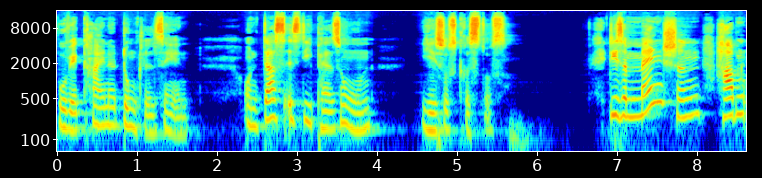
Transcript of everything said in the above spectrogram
wo wir keine Dunkel sehen. Und das ist die Person Jesus Christus. Diese Menschen haben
